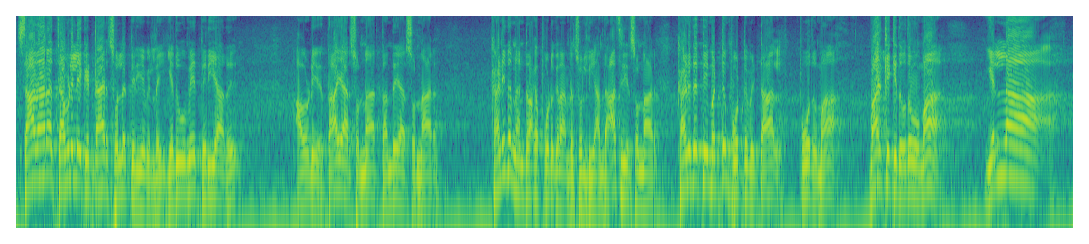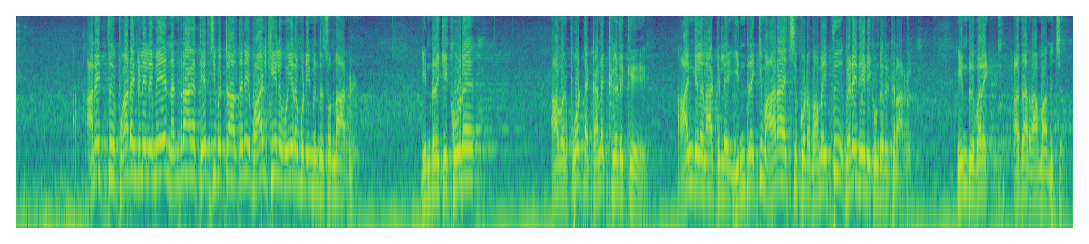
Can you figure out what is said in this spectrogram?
சாதாரண தமிழிலே கேட்டார் சொல்ல தெரியவில்லை. எதுவுமே தெரியாது. அவருடைய தாயார் சொன்னார் தந்தையார் சொன்னார் கணிதம் நன்றாக போடுகிறான் என்று சொல்லி அந்த ஆசிரியர் சொன்னார் கணிதத்தை மட்டும் போட்டுவிட்டால் போதுமா? வாழ்க்கைக்கு இது உதவுமா? எல்லா அனைத்து பாடங்களிலுமே நன்றாக தேர்ச்சி பெற்றால் தானே வாழ்க்கையில் உயர முடியும் என்று சொன்னார்கள். இன்றைக்கு கூட அவர் போட்ட கணக்குகளுக்கு ஆங்கில நாட்டிலே இன்றைக்கும் ஆராய்ச்சி கூடம் அமைத்து விடை தேடிக் கொண்டிருக்கிறார்கள். இன்று வரை அதான் ராமானுஜம்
